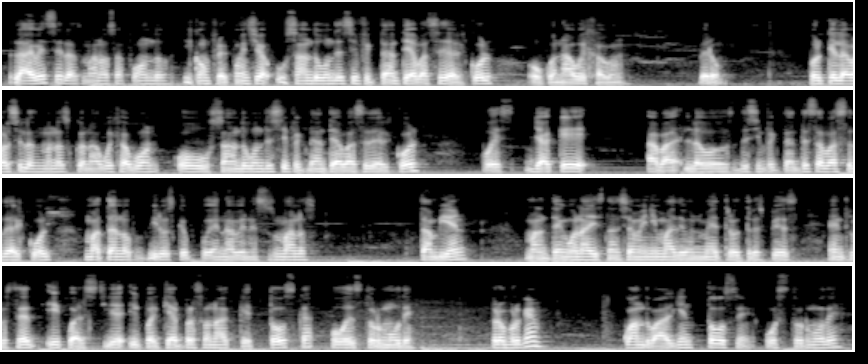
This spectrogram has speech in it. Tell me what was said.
lávese las manos a fondo y con frecuencia usando un desinfectante a base de alcohol o con agua y jabón. Pero, ¿por qué lavarse las manos con agua y jabón o usando un desinfectante a base de alcohol? Pues ya que los desinfectantes a base de alcohol matan los virus que pueden haber en sus manos. También mantenga una distancia mínima de un metro o tres pies entre usted y, y cualquier persona que tosca o estornude. ¿Pero por qué? Cuando alguien tose o estornude,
